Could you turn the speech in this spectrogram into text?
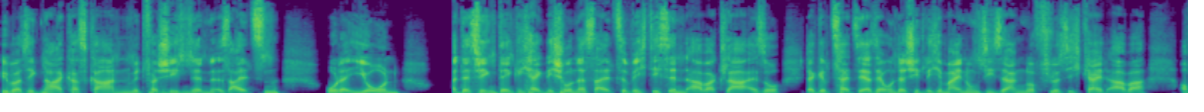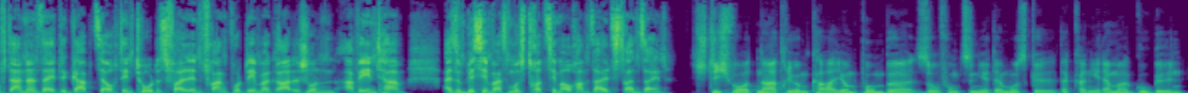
über Signalkaskaden mit verschiedenen Salzen oder Ionen. Deswegen denke ich eigentlich schon, dass Salze wichtig sind. Aber klar, also da gibt's halt sehr, sehr unterschiedliche Meinungen. Sie sagen nur Flüssigkeit, aber auf der anderen Seite gab's ja auch den Todesfall in Frankfurt, den wir gerade schon erwähnt haben. Also ein bisschen was muss trotzdem auch am Salz dran sein. Stichwort Natrium-Kalium-Pumpe, so funktioniert der Muskel. Da kann jeder mal googeln.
